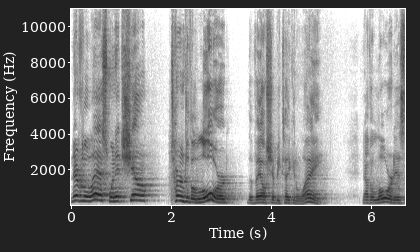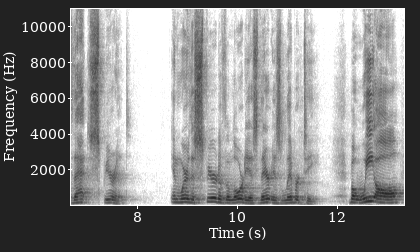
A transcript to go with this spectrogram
Nevertheless, when it shall turn to the Lord, the veil shall be taken away. Now, the Lord is that Spirit. And where the Spirit of the Lord is, there is liberty. But we all,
